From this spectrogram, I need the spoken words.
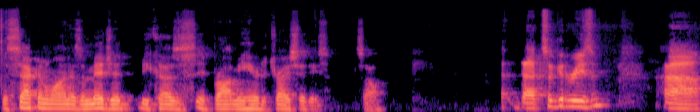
the second one as a midget because it brought me here to Tri Cities. So that's a good reason. Uh,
